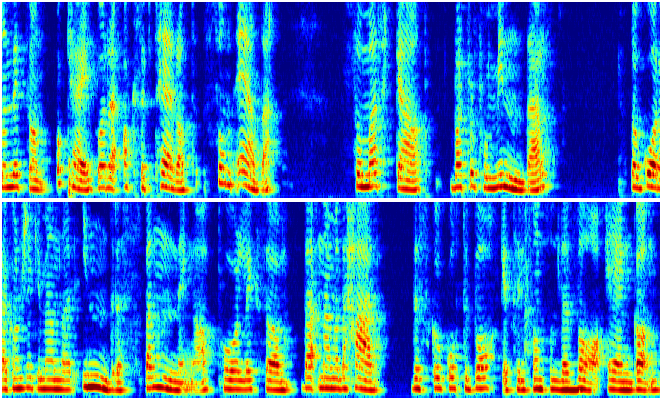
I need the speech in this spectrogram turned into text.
men litt sånn, ok, bare akseptere at sånn er det, så merker jeg at, i hvert fall for min del, da går jeg kanskje ikke med den der indre spenninga på liksom det, Nei, men det her det skal gå tilbake til sånn som det var en gang.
